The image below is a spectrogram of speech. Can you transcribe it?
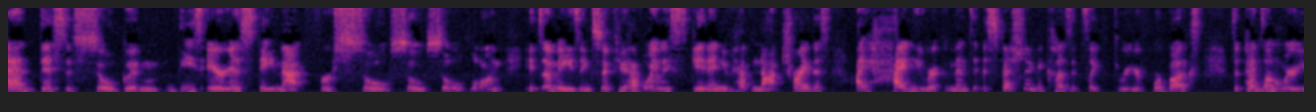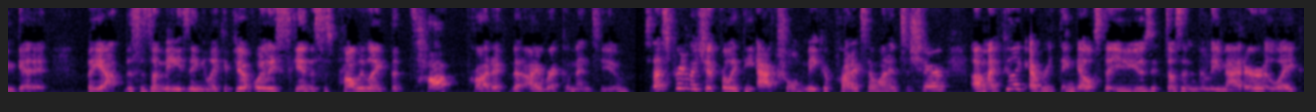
and this is so good. and These areas stay matte for so, so, so long. It's amazing. So if you have oily skin and you have not tried this, I highly recommend it, especially because it's like three or four bucks. Depends on where you get it. But yeah, this is amazing. Like if you have oily skin, this is probably like the top product that I recommend to you. So that's pretty much it for like the actual makeup products I wanted to share. Um, I feel like everything else that you use, it doesn't really matter. Like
